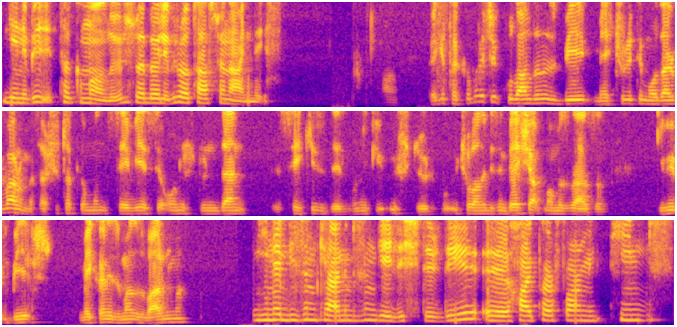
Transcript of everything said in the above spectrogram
yeni bir takımı alıyoruz ve böyle bir rotasyon halindeyiz. Peki takımın için kullandığınız bir maturity model var mı? Mesela şu takımın seviyesi 10 üstünden 8'dir, bununki 3'tür, bu 3 olanı bizim 5 yapmamız lazım gibi bir mekanizmanız var mı? Yine bizim kendimizin geliştirdiği e, High Performing Teams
